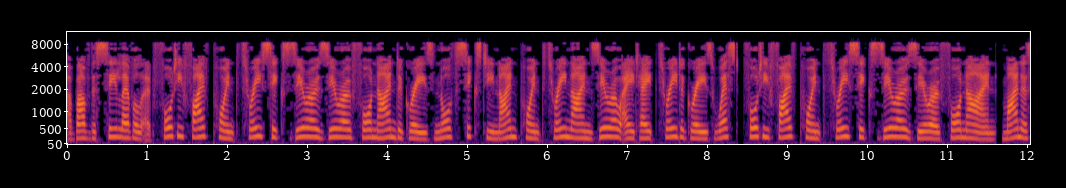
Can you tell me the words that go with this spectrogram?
above the sea level at 45.360049 degrees north 69.390883 degrees west, 45.360049, minus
